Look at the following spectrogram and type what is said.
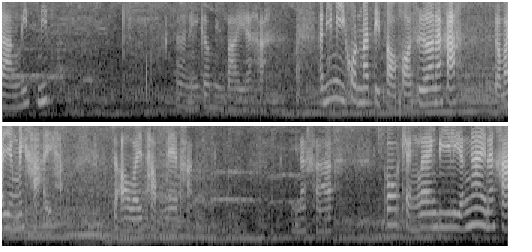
ด่างนิดนิดอันนี้ก็มีใบนะคะ อันนี้มีคนมาติดต่อขอซื้อแล้วนะคะ แต่ว่ายังไม่ขายค่ะ จะเอาไว้ทำแม่พันธุ์นี่นะคะ ก็แข็งแรงดีเลี้ยงง่ายนะคะ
